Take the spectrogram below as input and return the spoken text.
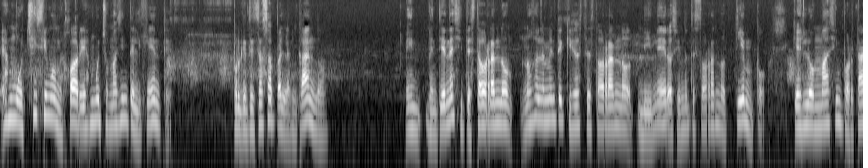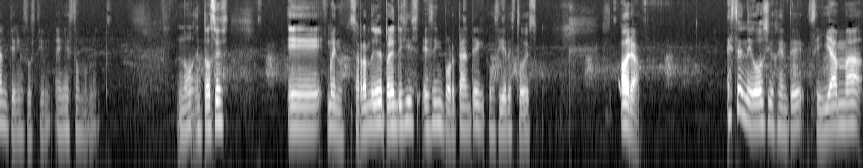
es muchísimo mejor y es mucho más inteligente. Porque te estás apalancando. ¿Me entiendes? Y te está ahorrando, no solamente quizás te está ahorrando dinero, sino te está ahorrando tiempo, que es lo más importante en, esos en estos momentos. ¿No? Entonces, eh, bueno, cerrando ya el paréntesis, es importante que consideres todo eso. Ahora, este negocio, gente, se llama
